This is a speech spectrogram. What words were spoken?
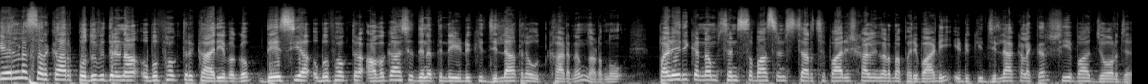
കേരള സർക്കാർ പൊതുവിതരണ ഉപഭോക്തൃ കാര്യവകുപ്പ് ദേശീയ ഉപഭോക്തൃ അവകാശ ദിനത്തിന്റെ ഇടുക്കി ജില്ലാതല ഉദ്ഘാടനം നടന്നു. Pazhayarikkandam Saint Sebastian's church parish ഹാളിൽ നടന്ന പരിപാടി ഇടുക്കി ജില്ലാ കളക്ടർ ഷീബ ജോർജ്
